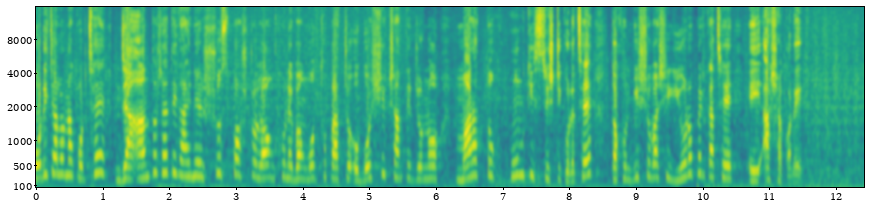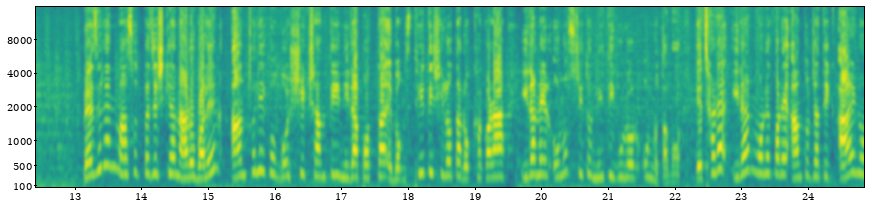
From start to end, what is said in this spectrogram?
পরিচালনা করছে, যা আন্তর্জাতিক আইনের সুস্পষ্ট লঙ্ঘন এবং মধ্যপ্রাচ্য ও বৈশ্বিক শান্তির জন্য মারাত্মক হুমকি সৃষ্টি করেছে, তখন বিশ্ববাসী ইউরোপের কাছে এই আশা করে। প্রেসিডেন্ট মাসুদ পেজেশকিয়ান আরও বলেন, আঞ্চলিক ও বৈশ্বিক শান্তি, নিরাপত্তা এবং স্থিতিশীলতা রক্ষা করা ইরানের অনুসৃত নীতিগুলোর অন্যতম। এছাড়া ইরান মনে করে আন্তর্জাতিক আইন ও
